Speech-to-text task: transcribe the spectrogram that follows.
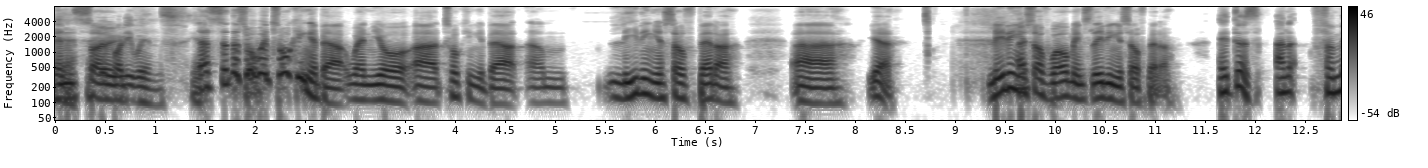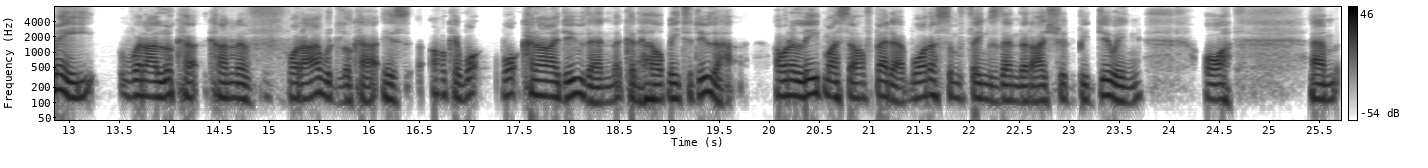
Yeah, and so everybody wins. Yeah. that's that's what we're talking about when you're uh, talking about um, leading yourself better. Uh, yeah, leading yourself well means leading yourself better. It does. And for me, when I look at kind of what I would look at is okay, what what can I do then that can help me to do that? I want to lead myself better. What are some things then that I should be doing? Or um,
